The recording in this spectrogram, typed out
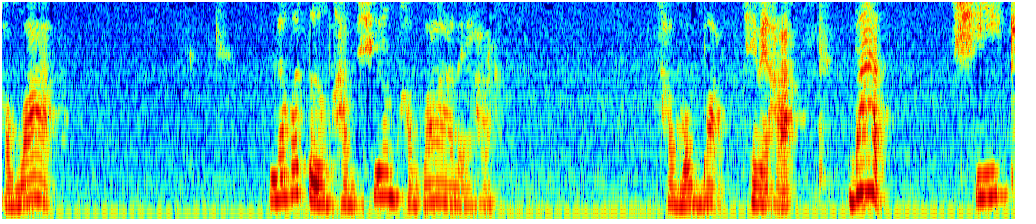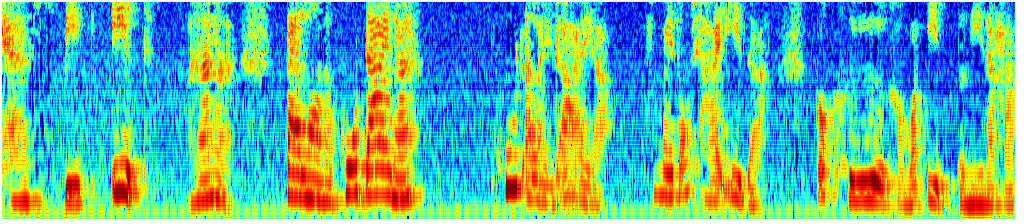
คำว่า แล้วก็เติมคำเชื่อมคำว่าอะไรคะคำว่า but ใช่ไหมคะ but she can speak it อ่าแต่หลอนอะพูดได้นะ พูดอะไรได้อะทำไมต้องใช้ it อะก็คือคำว่า it ตัวนี้นะคะ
